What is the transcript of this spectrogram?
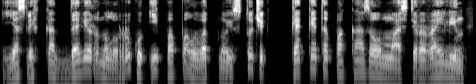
я слегка довернул руку и попал в одну из точек, как это показывал мастер Райлин –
